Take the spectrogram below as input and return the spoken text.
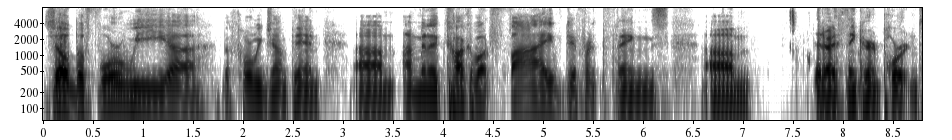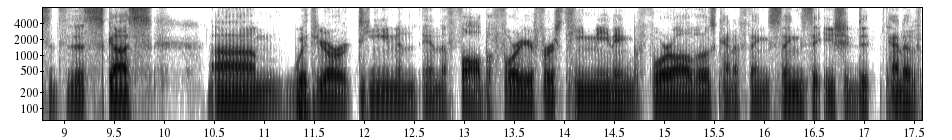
so before we uh, before we jump in, um, I'm going to talk about five different things um, that I think are important to, to discuss um, with your team in in the fall before your first team meeting, before all those kind of things, things that you should kind of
